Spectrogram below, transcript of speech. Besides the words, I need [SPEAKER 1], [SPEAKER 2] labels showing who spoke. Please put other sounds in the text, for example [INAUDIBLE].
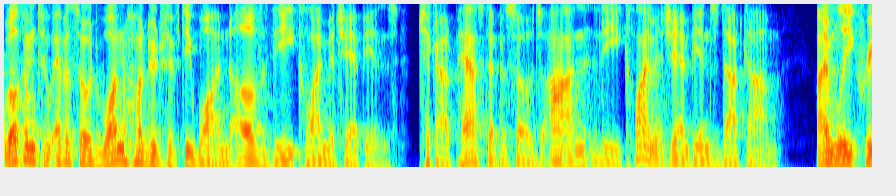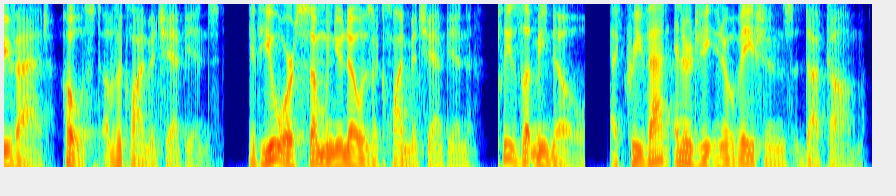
[SPEAKER 1] Welcome to episode 151 of The Climate Champions. Check out past episodes on theclimatechampions.com. I'm Lee Krevat, host of The Climate Champions. If you or someone you know is a climate champion, please let me know at krevatenergyinnovations.com.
